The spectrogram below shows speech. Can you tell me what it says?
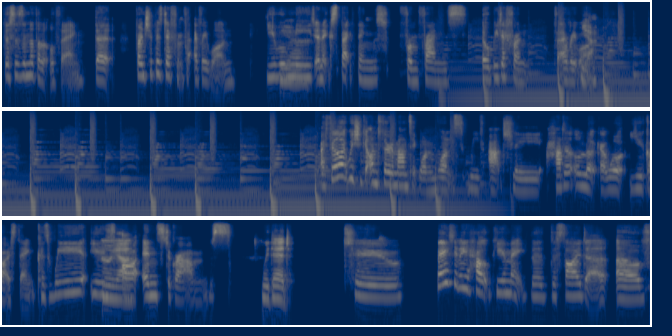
this is another little thing that friendship is different for everyone. You will Yeah. need and expect things from friends. It'll be different for everyone. yeah I feel like we should get onto the romantic one once we've actually had a little look at what you guys think because we use Oh, yeah. our Instagrams We did. to basically help you make the decider of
